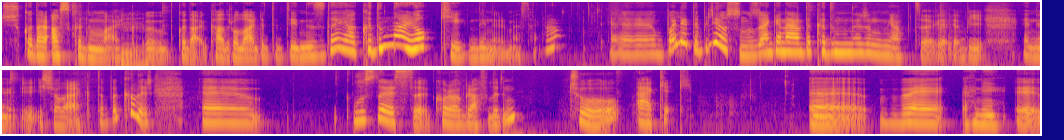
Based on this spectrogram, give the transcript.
şu kadar az kadın var e, bu kadar kadrolarda dediğinizde ya kadınlar yok ki denir mesela. E, balede biliyorsunuz yani genelde kadınların yaptığı e, bir hani, iş olarak da bakılır. E, uluslararası koreografların çoğu erkek. E, ve hani e,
